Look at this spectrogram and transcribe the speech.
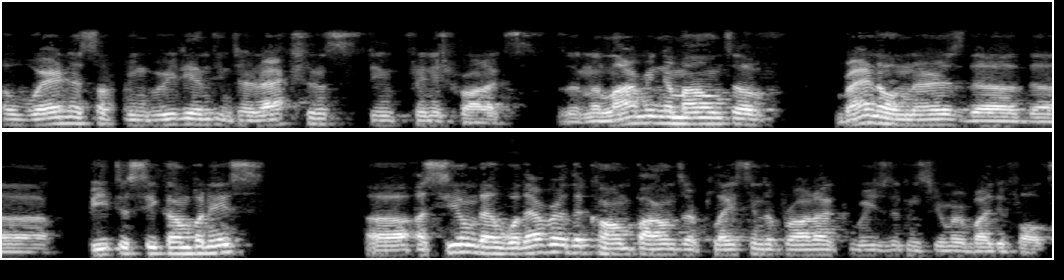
awareness of ingredient interactions in finished products. An alarming amount of brand owners, the, the B2C companies, uh, assume that whatever the compounds are placed in the product reach the consumer by default.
